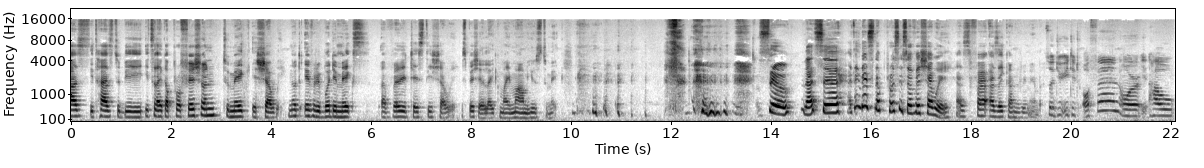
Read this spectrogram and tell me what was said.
has it has to be it's like a profession to make a shabwe not everybody makes a very tasty shabwe especially like my mom used to make so that's uh, I think that's the process of a shabwe as far as I can remember. So do you eat it often or how?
